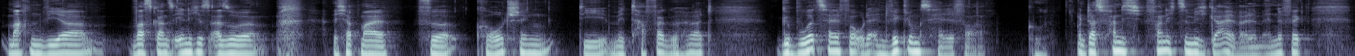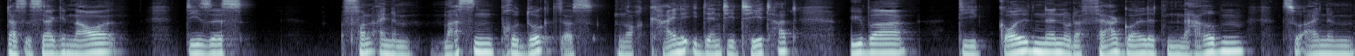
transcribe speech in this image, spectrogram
machen wir was ganz ähnliches. Also ich habe mal für Coaching die Metapher gehört, Geburtshelfer oder Entwicklungshelfer. Cool. Und das fand ich, fand ich ziemlich geil, weil im Endeffekt, das ist ja genau dieses von einem Massenprodukt, das noch keine Identität hat, über die goldenen oder vergoldeten Narben zu einem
